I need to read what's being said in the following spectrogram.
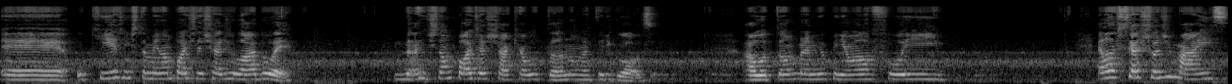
É, o que a gente também não pode deixar de lado é a gente não pode achar que a OTAN não é perigosa a OTAN, na minha opinião, ela foi. Ela se achou demais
